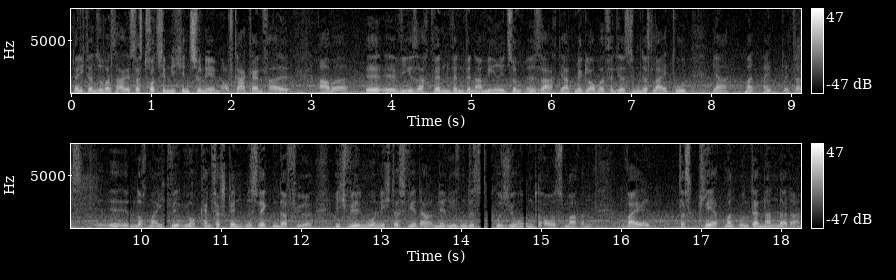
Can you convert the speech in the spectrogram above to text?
Wenn ich dann sowas sage, ist das trotzdem nicht hinzunehmen, auf gar keinen Fall. Aber äh, äh wie gesagt, wenn, wenn, wenn Amiri zum, äh, sagt, er hat mir glaubhaft verdient, dass ihm das leid tut, ja, man, das äh, nochmal, ich will überhaupt kein Verständnis wecken dafür. Ich will nur nicht, dass wir da eine riesen Diskussion draus machen, weil das klärt man untereinander dann.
